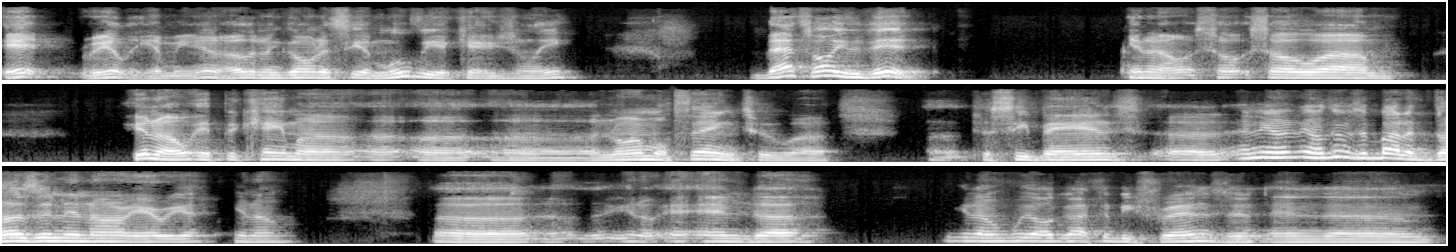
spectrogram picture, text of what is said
it, really. I mean, you know, other than going to see a movie occasionally, that's all you did. You know, so so um, you know, it became a a, a, normal thing to. Uh, uh, to see bands. Uh, and you know, you know, there was about a dozen in our area, you know, uh, you know, and uh, you know, we all got to be friends, and and um,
